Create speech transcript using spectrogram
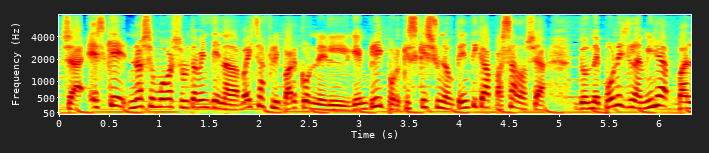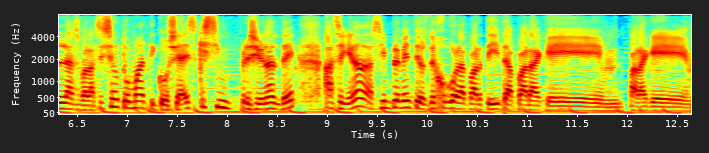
O sea, es que no se mueve absolutamente nada. Vais a flipar con el gameplay porque es que es una auténtica pasada. O sea, donde pones la mira van las balas. Es automático. O sea, es que es impresionante. Así que nada, simplemente os dejo con la partidita para que... Para que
